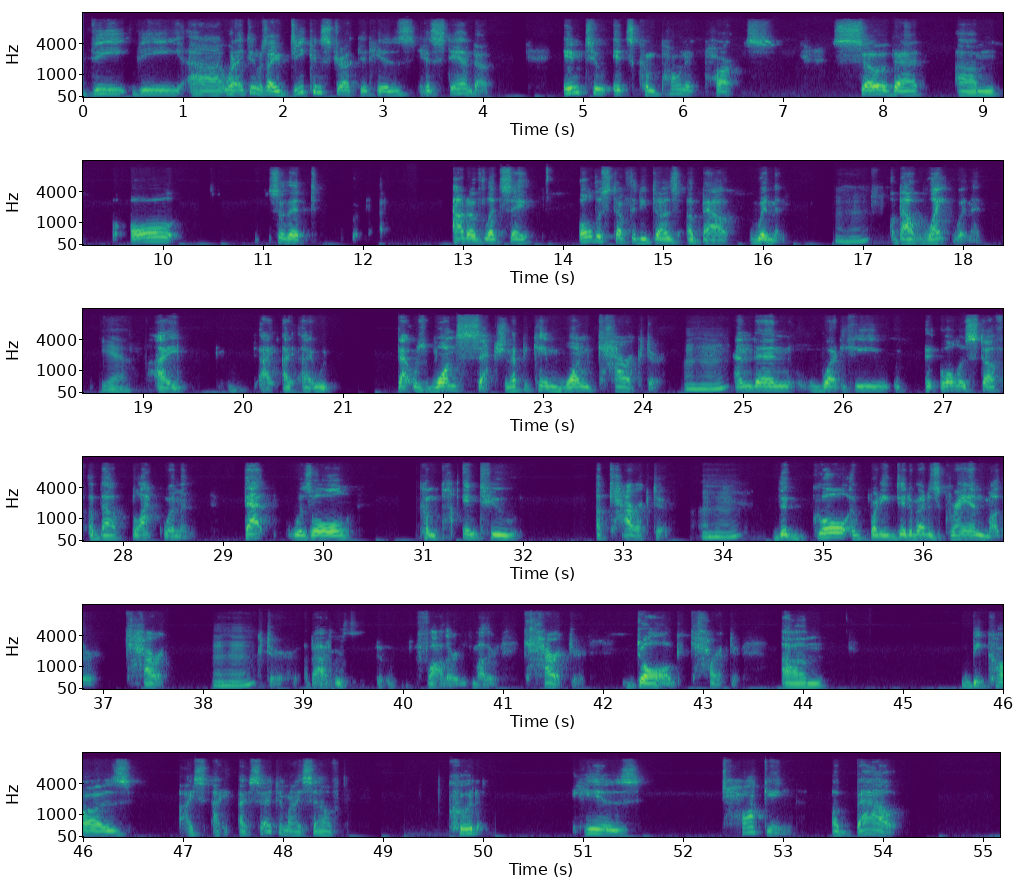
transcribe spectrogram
the the uh, what i did was i deconstructed his his stand-up into its component parts so that um, all so that out of let's say all the stuff that he does about women mm-hmm. about white women yeah I, I i would that was one section that became one character mm-hmm. and then what he all his stuff about black women that was all comp- into a character mm-hmm. the goal what he did about his grandmother character mm-hmm. about his father his mother character dog character um, because I, I, I said to myself could his talking about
